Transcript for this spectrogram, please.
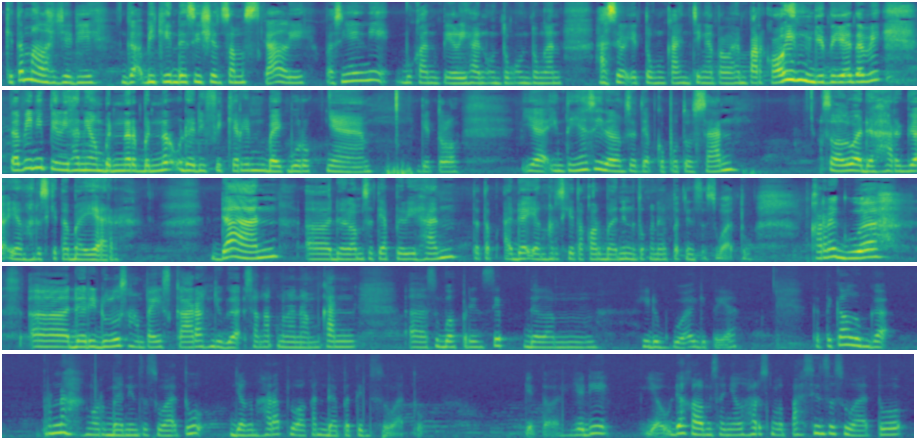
kita malah jadi nggak bikin decision sama sekali. Pastinya ini bukan pilihan untung-untungan hasil hitung kancing atau lempar koin gitu ya. Tapi tapi ini pilihan yang bener-bener udah dipikirin baik buruknya gitu loh. Ya intinya sih dalam setiap keputusan selalu ada harga yang harus kita bayar. Dan uh, dalam setiap pilihan tetap ada yang harus kita korbanin untuk ngedapetin sesuatu. Karena gue uh, dari dulu sampai sekarang juga sangat menanamkan uh, sebuah prinsip dalam hidup gue gitu ya. Ketika lu nggak pernah ngorbanin sesuatu jangan harap lu akan dapetin sesuatu gitu. Jadi ya udah kalau misalnya lu harus ngelepasin sesuatu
